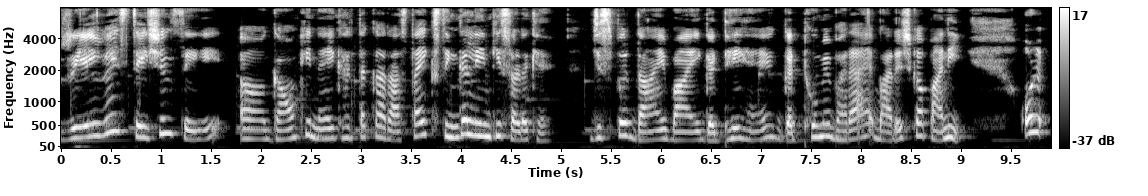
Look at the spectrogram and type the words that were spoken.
रेलवे स्टेशन से गाँव के नए घर तक का रास्ता एक सिंगल लेन की सड़क है, जिस पर दाएँ बाएँ गड्ढे हैं, गड्ढों में भरा है बारिश का पानी, और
